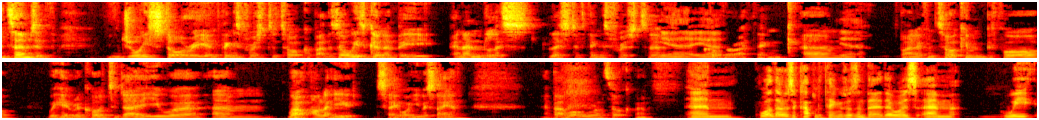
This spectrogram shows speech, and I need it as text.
in terms of joy story and things for us to talk about, there's always going to be an endless list of things for us to Yeah, yeah, cover. I think. Um, yeah. But I know from talking before we hit record today, you were um, well. I'll let you say what you were saying about what we want to talk about. Um, well, there was a couple of things, wasn't there? There was um, we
